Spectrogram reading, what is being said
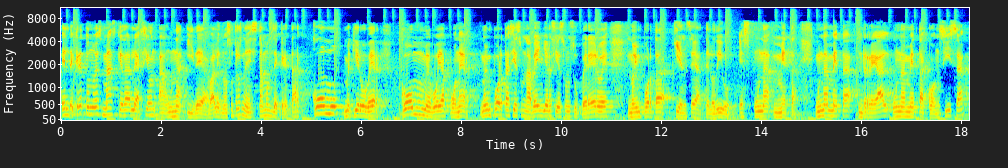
el decreto no es más que darle acción a una idea, ¿vale? Nosotros necesitamos decretar cómo me quiero ver, cómo me voy a poner. No importa si es un Avenger, si es un superhéroe, no importa quién sea, te lo digo. Es una meta, una meta real, una meta concisa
